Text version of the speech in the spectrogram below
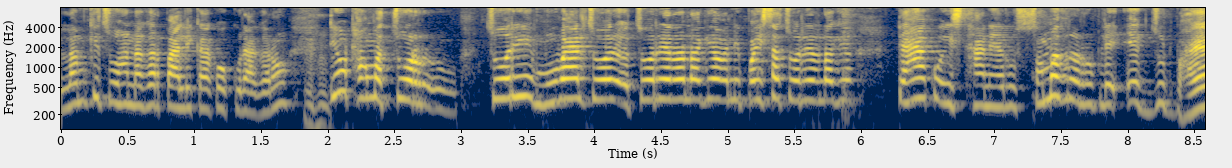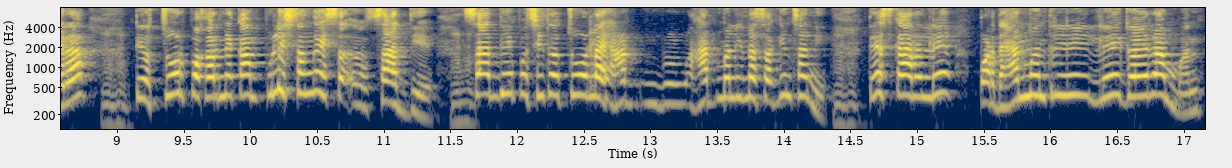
लम्की चुहा नगरपालिकाको कुरा गरौँ। त्यो ठाउँमा चोर चोरी मोबाइल चोर चोरेर लग्यो अनि पैसा चोरेर लग्यो त्यहाँको स्थानीयहरू समग्र रूपले एकजुट भएर त्यो चोर पकड्ने काम पुलिससँगै साथ दिए। साथ दिएपछि त चोरलाई हात हातमा लिन सकिन्छ नि। त्यस कारणले प्रधानमन्त्रीले गएर मन्-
